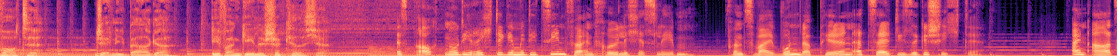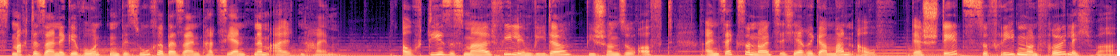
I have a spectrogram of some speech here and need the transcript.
Worte. Jenny Berger, Evangelische Kirche. Es braucht nur die richtige Medizin für ein fröhliches Leben. Von zwei Wunderpillen erzählt diese Geschichte. Ein Arzt machte seine gewohnten Besuche bei seinen Patienten im Altenheim. Auch dieses Mal fiel ihm wieder, wie schon so oft, ein 96-jähriger Mann auf, der stets zufrieden und fröhlich war.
